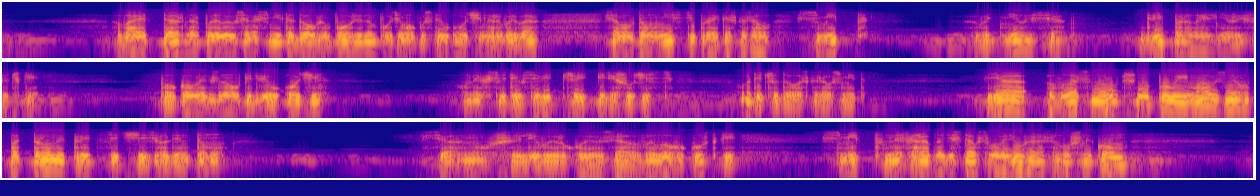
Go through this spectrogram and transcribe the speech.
Вайт Тернер подивився на Сміта довгим поглядом, потім опустив очі на револьвер, саме в тому місці, про яке сказав Сміт, виднілися дві паралельні рисочки. Полковник знову підвів очі. У них світився відчай і рішучість. От і чудово, сказав Сміт. Я власноручно повиймав з нього патрони 36 годин тому. Сягнувши лівою рукою за вилогу куртки, Сміт незграбно дістав свого люгера з глушником,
